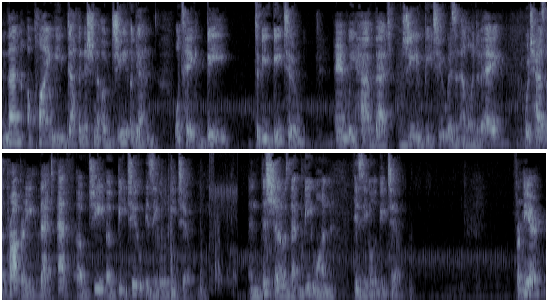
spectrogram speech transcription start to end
and then applying the definition of G again, we'll take B to be B2, and we have that G of B2 is an element of A, which has the property that F of G of B2 is equal to B2. And this shows that B1 is equal to B2. From here,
